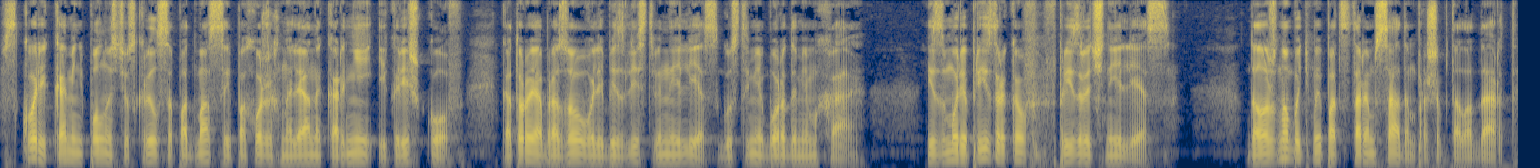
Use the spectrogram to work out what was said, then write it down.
Вскоре камень полностью скрылся под массой похожих на лианы корней и корешков, которые образовывали безлиственный лес густыми бородами мха. Из моря призраков в призрачный лес. «Должно быть, мы под старым садом», – прошептала Дарт.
